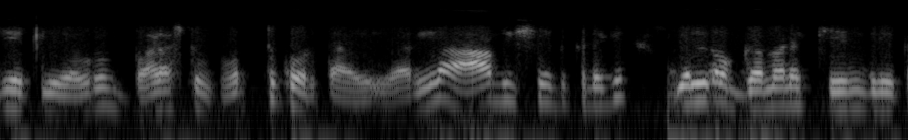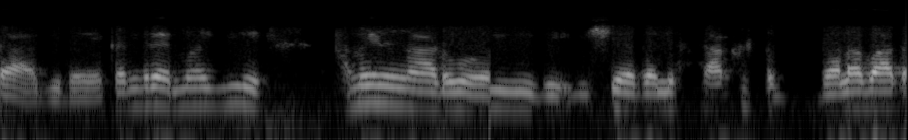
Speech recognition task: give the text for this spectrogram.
ಜೇಟ್ಲಿ ಅವರು ಬಹಳಷ್ಟು ಒತ್ತು ಕೊಡ್ತಾ ಇದ್ದಾರೆ. ಎಲ್ಲ ಆ ವಿಷಯದ ಕಡೆಗೆ ಎಲ್ಲೋ ಗಮನ ಕೇಂದ್ರಿತ ಆಗಿದೆ. ಯಾಕಂದ್ರೆ ಇಲ್ಲಿ ತಮಿಳುನಾಡು ವಿಷಯದಲ್ಲಿ ಸಾಕಷ್ಟು ಬಲವಾದ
